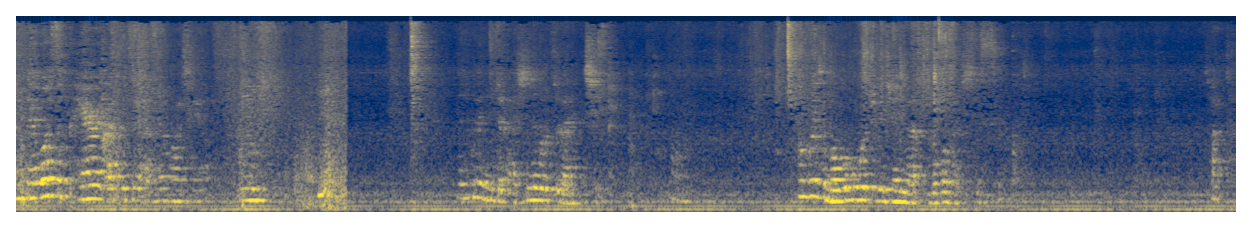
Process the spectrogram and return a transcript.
And there was a parrot that say 안녕하세요. 음. 한국에 이제 맛있는 것도 많지. 한국에서 먹어본 것 중에 제일 마, 뭐가 맛있었을까? 사탕.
